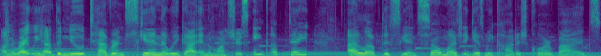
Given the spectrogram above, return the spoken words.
On the right, we have the new tavern skin that we got in the Monsters Inc. update. I love this skin so much. It gives me cottage core vibes.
